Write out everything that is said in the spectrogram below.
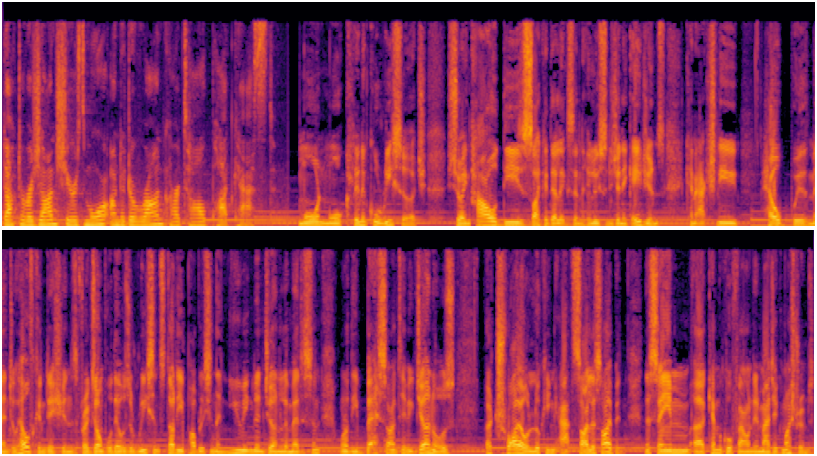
Dr. Rajan shares more on the Duran Kartal podcast more and more clinical research showing how these psychedelics and hallucinogenic agents can actually help with mental health conditions. For example, there was a recent study published in the New England Journal of Medicine, one of the best scientific journals, a trial looking at psilocybin, the same uh, chemical found in magic mushrooms,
